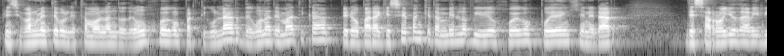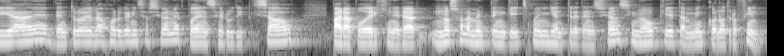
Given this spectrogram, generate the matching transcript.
principalmente porque estamos hablando de un juego en particular, de una temática, pero para que sepan que también los videojuegos pueden generar desarrollo de habilidades dentro de las organizaciones, pueden ser utilizados para poder generar no solamente engagement y entretención, sino que también con otro fin.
